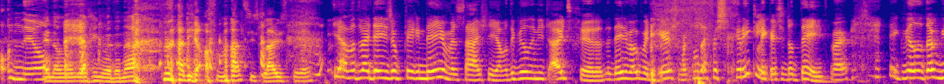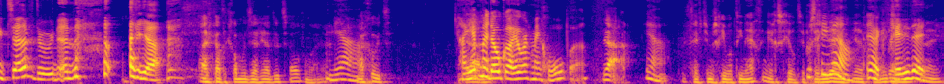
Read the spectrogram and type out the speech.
Oh, nul. En dan, dan gingen we daarna naar die affirmaties luisteren. Ja, want wij deden zo'n perineummassage, ja. Want ik wilde niet uitscheuren. Dat deden we ook bij de eerste. Maar ik vond het echt verschrikkelijk als je dat deed. Maar ik wilde het ook niet zelf doen. En ja. Eigenlijk had ik gewoon moeten zeggen, ja, doe het zelf maar. Ja. Maar goed. Nou, je hebt mij er ook al heel erg mee geholpen. Ja, Ja. het heeft je misschien wel tien hechtingen gescheeld. Je hebt Misschien geen idee. wel. Je hebt Ja, ik heb geen idee. Nee.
